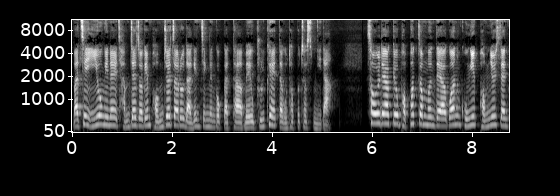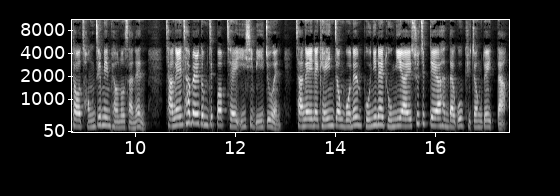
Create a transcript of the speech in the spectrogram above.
마치 이용인을 잠재적인 범죄자로 낙인 찍는 것 같아 매우 불쾌했다고 덧붙였습니다. 서울대학교 법학전문대학원 공익법률센터 정지민 변호사는 장애인 차별금지법 제22조엔 장애인의 개인정보는 본인의 동의하에 수집돼야 한다고 규정돼 있다.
